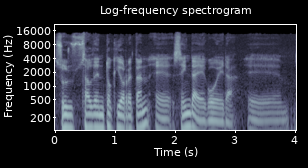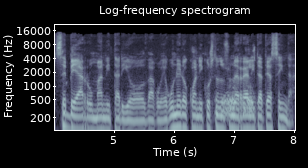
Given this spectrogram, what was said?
Zu zauden toki horretan, e, zein da egoera? E, ze behar humanitario dago? Egunerokoan ikusten duzun realitatea zein da?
